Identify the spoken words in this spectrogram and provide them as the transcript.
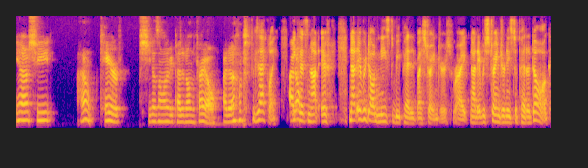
You know, she, I don't care if she doesn't want to be petted on the trail. I don't. Exactly. I because don't. not every, not every dog needs to be petted by strangers, right? Not every stranger needs to pet a dog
